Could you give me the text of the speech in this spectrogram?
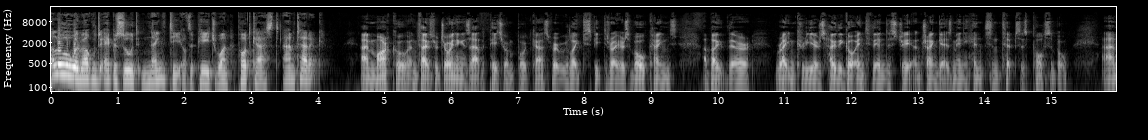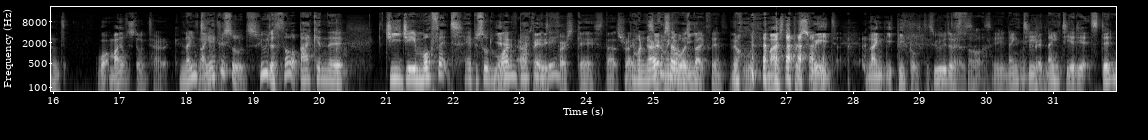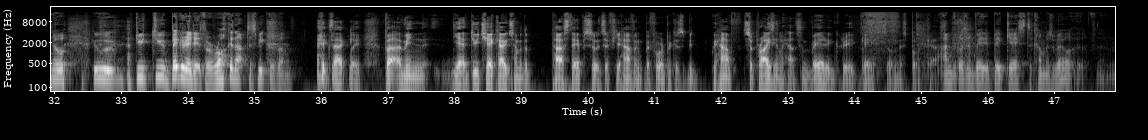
Hello and welcome to episode 90 of the Page One podcast. I'm Tarek. I'm Marco, and thanks for joining us at the Page One podcast, where we like to speak to writers of all kinds about their writing careers, how they got into the industry, and try and get as many hints and tips as possible. And what a milestone, Tarek! 90, 90. episodes. Who would have thought back in the GJ Moffat episode yeah, one back in the day? first guest. That's right. How nervous I was back then. No. managed to persuade 90 people to speak. Who would have thought? Eh, 90, 90 idiots. Didn't know who, two, two bigger idiots were rocking up to speak with them. Exactly. But I mean, yeah, do check out some of the past episodes if you haven't before because we, have surprisingly had some very great guests on this podcast. And we've got some very big guests to come as well.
